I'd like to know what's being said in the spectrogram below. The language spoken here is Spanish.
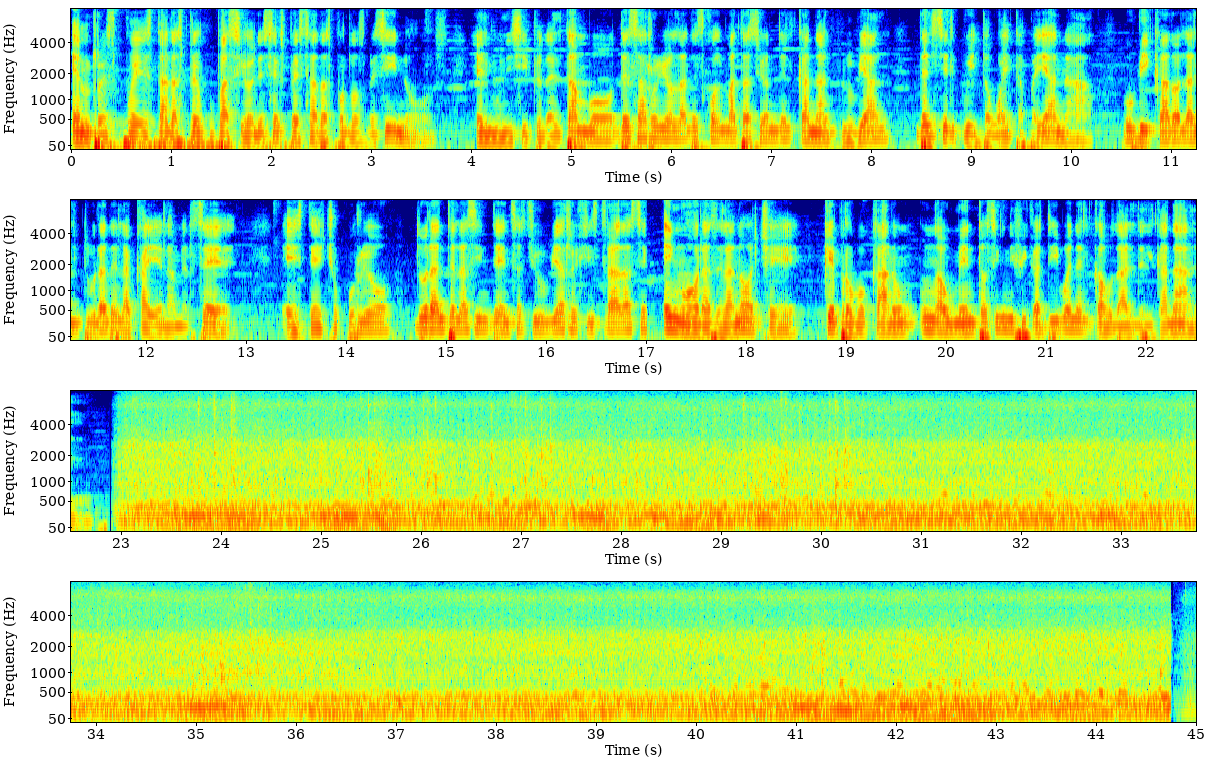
En respuesta a las preocupaciones expresadas por los vecinos, el municipio del Tambo desarrolló la descolmatación del canal fluvial del circuito Guaitapayana, ubicado a la altura de la calle La Merced. Este hecho ocurrió durante las intensas lluvias registradas en horas de la noche, que provocaron un aumento significativo en el caudal del canal.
